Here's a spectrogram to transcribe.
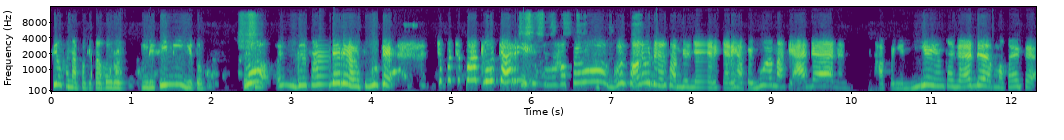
Sil kenapa kita turun di sini gitu. Lo nggak sadar ya gue kayak cepet-cepet lo cari HP lo. Gue soalnya udah sambil nyari-nyari HP gue masih ada dan HP-nya dia yang kagak ada. Makanya kayak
